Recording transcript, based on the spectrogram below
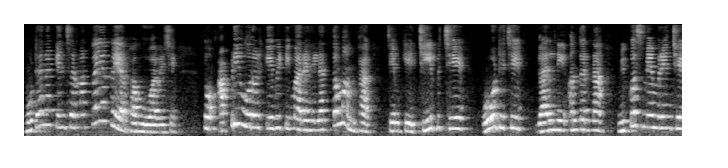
મોઢાના કેન્સરમાં કયા કયા ભાગો આવે છે? તો આપણી ઓરલ કેવિટીમાં રહેલા તમામ ભાગ, જેમ કે જીભ છે હોઠ છે, ગાલની અંદરના મ્યુકસ મેમ્બ્રેન છે,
